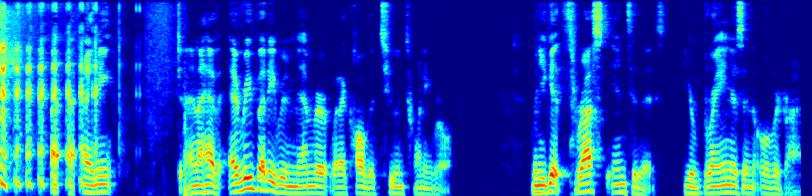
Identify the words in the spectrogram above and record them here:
I, I mean, and I have everybody remember what I call the two and 20 rule. When you get thrust into this, your brain is in overdrive.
